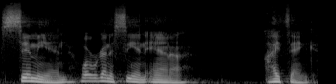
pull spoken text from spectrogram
Simeon, what we're going to see in Anna, I think,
